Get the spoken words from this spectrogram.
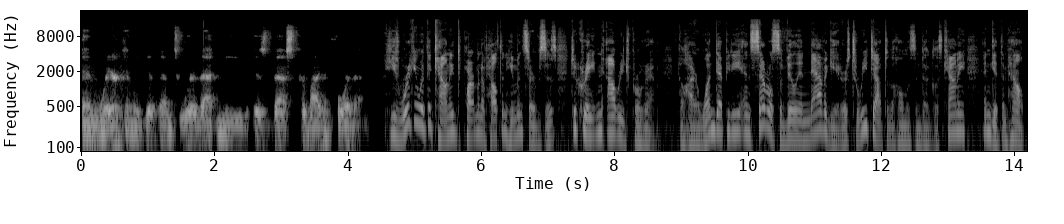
and where can we get them to where that need is best provided for them. He's working with the County Department of Health and Human Services to create an outreach program. He'll hire one deputy and several civilian navigators to reach out to the homeless in Douglas County and get them help,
